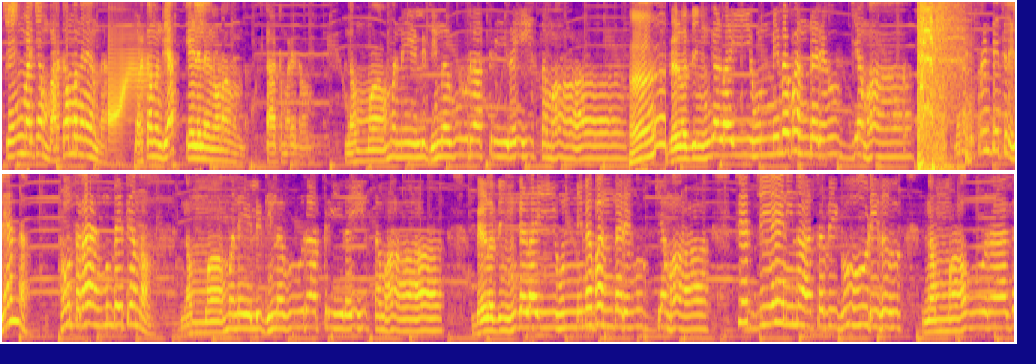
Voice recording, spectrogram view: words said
ಚೇಂಜ್ ಮಾಡ್ಕೊಂಡ್ ಬರ್ಕೊಂಬಂದೇನೆ ಅಂದ. ಬರ್ಕೊಂಬಂದ್ಯಾ? ಹೇಳಿಲ್ಲ ನೋಡೋಣ ಅಂದ. ಸ್ಟಾರ್ಟ್ ಮಾಡಿದ ಅವನು. ನಮ್ಮ ಮನೆಯಲ್ಲಿ ದಿನವೂ ರಾತ್ರಿ ರೈ ಸಮ ಬೆಳದಿಂಗಳ ಈ ಹುಣ್ಣಿಮೆ ಬಂದರೆ ಉದ್ಯಮ ಡಿಫ್ರೆಂಟ್ ಐತಿಲ್ಲ ಇಲ್ಲೇ ಅಂದ. ಹ್ಞೂ ಸರ ಮುಂದೈತಿ ಅಂದ. ನಮ್ಮ ಮನೆಯಲ್ಲಿ ದಿನವೂ ರಾತ್ರಿ ರೈ ಸಮ ಬೆಳದಿಂಗಳ ಈ ಹುಣ್ಣಿಮೆ ಬಂದರೆ ಉದ್ಯಮ ಹೆಜ್ಜೆ ನಿನ್ನ ಸವಿಗೂಡಿದು ನಮ್ಮ ಊರಾಗ.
